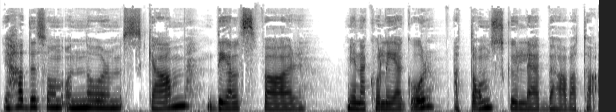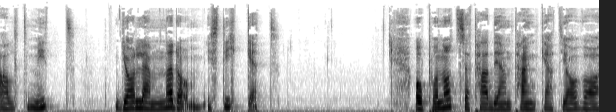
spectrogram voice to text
Jag hade sån enorm skam, dels för mina kollegor att de skulle behöva ta allt mitt. Jag lämnade dem i sticket. Och på något sätt hade jag en tanke att jag var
